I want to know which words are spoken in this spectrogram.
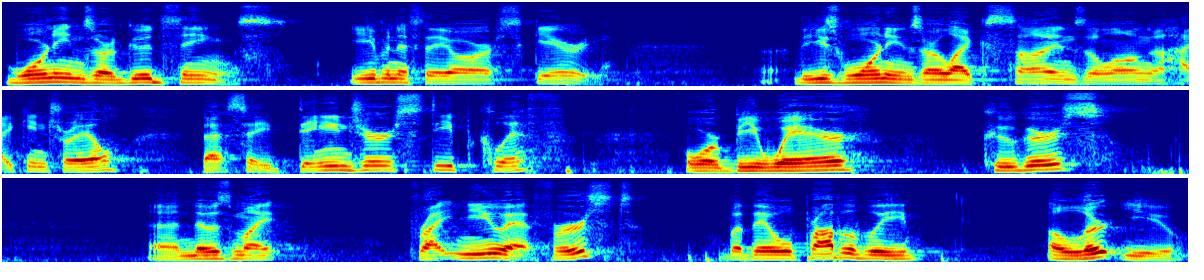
Warnings are good things, even if they are scary. Uh, these warnings are like signs along a hiking trail that say danger, steep cliff, or beware, cougars. And those might frighten you at first, but they will probably alert you.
